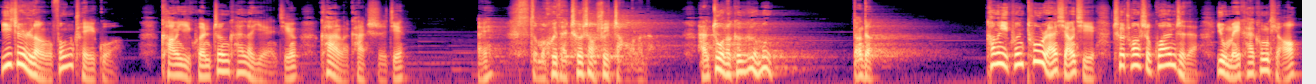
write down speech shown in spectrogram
一阵冷风吹过，康义坤睁开了眼睛，看了看时间，哎，怎么会在车上睡着了呢？还做了个噩梦。等等。康义坤突然想起车窗是关着的，又没开空调，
